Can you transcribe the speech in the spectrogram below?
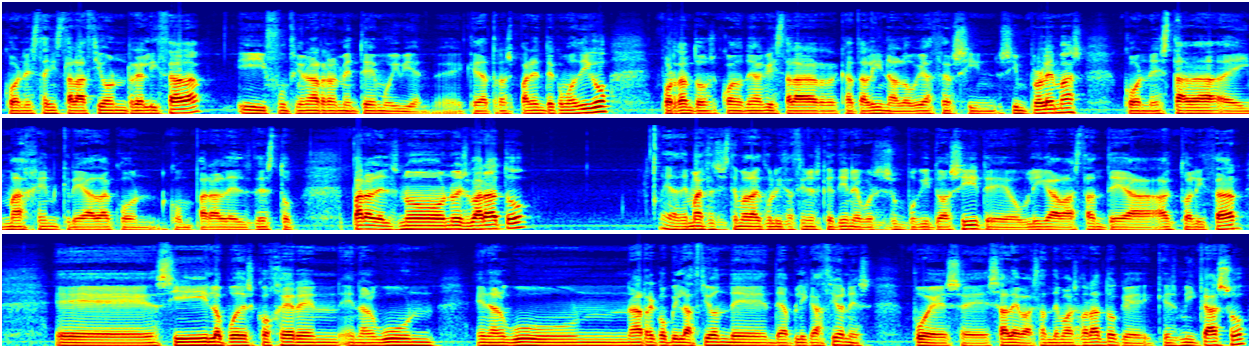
con esta instalación realizada y funciona realmente muy bien. Queda transparente, como digo. Por tanto, cuando tenga que instalar Catalina lo voy a hacer sin, sin problemas con esta imagen creada con, con Parallels Desktop. Parallels no, no es barato, Además, el sistema de actualizaciones que tiene pues es un poquito así, te obliga bastante a actualizar. Eh, si lo puedes coger en, en algún en alguna recopilación de, aplicaciones, pues eh, sale bastante más barato, que, que, es mi caso,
